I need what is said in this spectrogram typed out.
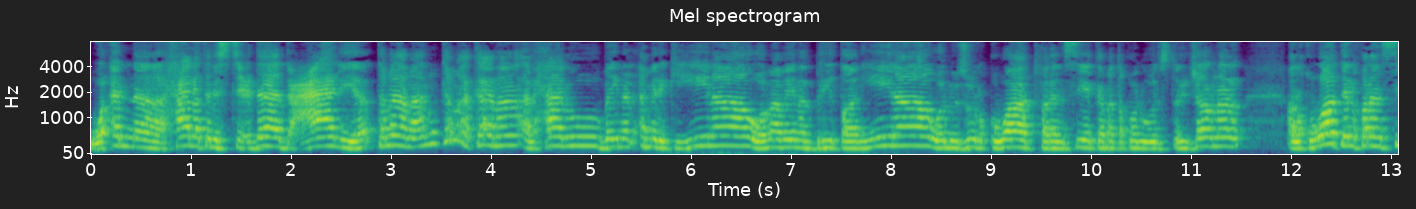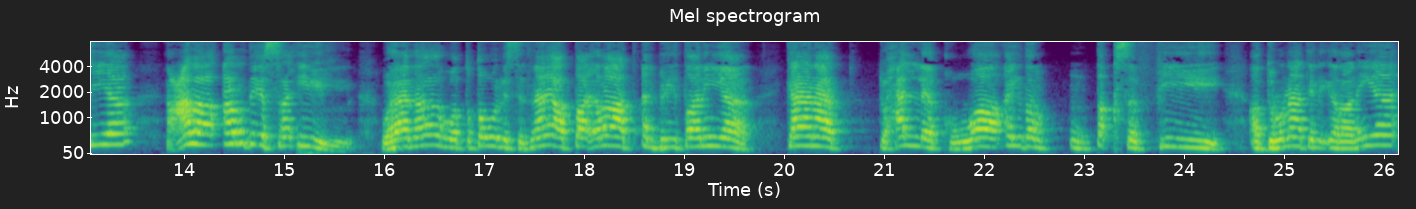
وأن حالة الاستعداد عالية تماما كما كان الحال بين الأمريكيين وما بين البريطانيين ونزول قوات فرنسية كما تقول وول ستريت جورنال القوات الفرنسية على أرض إسرائيل وهذا هو التطور الاستثنائي الطائرات البريطانية كانت تحلق وأيضا تقصف في الدرونات الإيرانية.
